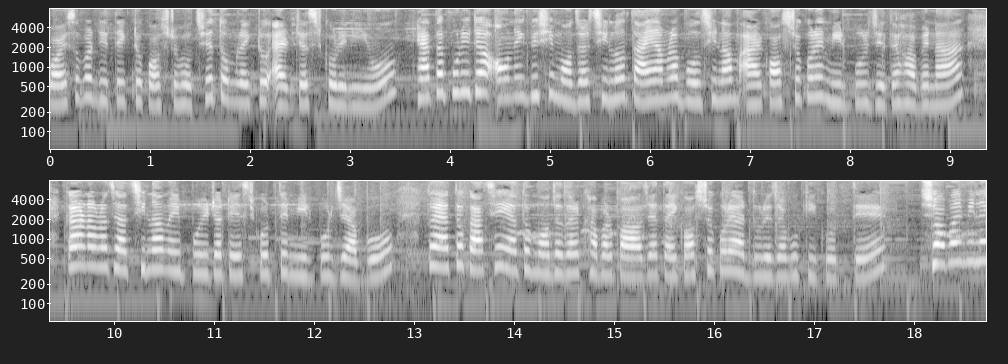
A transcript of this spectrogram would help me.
ভয়েস ওভার দিতে একটু কষ্ট হচ্ছে। তোমরা একটু অ্যাডজাস্ট করে নিও। খেতাপুরিটা অনেক বেশি মজার ছিল, তাই আমরা বলছিলাম আর কষ্ট করে মিরপুর যেতে হবে না। কারণ আমরা চাচ্ছিলাম এই পুরিটা টেস্ট করতে মিরপুর যাব। তো এত কাছে এত মজাদার খাবার পাওয়া যায়, তাই কষ্ট করে আর দূরে যাব কি করতে? সবাই মিলে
